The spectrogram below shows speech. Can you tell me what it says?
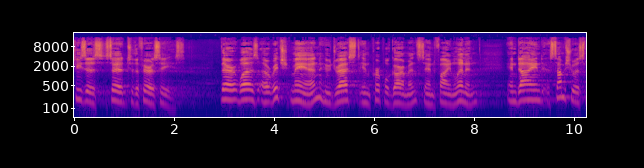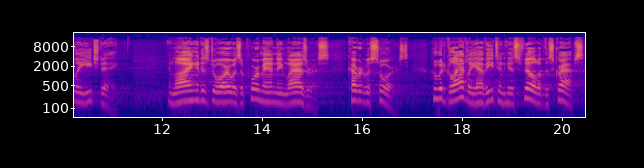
Jesus said to the Pharisees, There was a rich man who dressed in purple garments and fine linen and dined sumptuously each day. And lying at his door was a poor man named Lazarus, covered with sores, who would gladly have eaten his fill of the scraps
